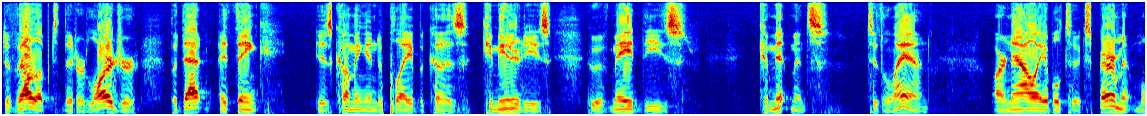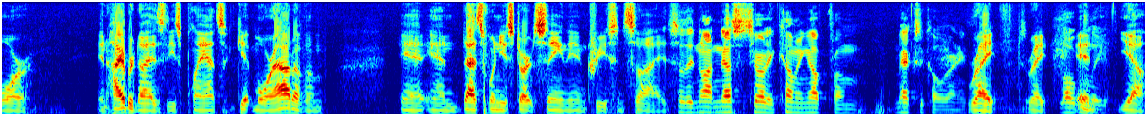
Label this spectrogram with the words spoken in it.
developed that are larger, but that, I think, is coming into play because communities who have made these commitments to the land are now able to experiment more and hybridize these plants, get more out of them, and, and that's when you start seeing the increase in size. So they're not necessarily coming up from Mexico or anything? Right, right. And- Locally. Yeah,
